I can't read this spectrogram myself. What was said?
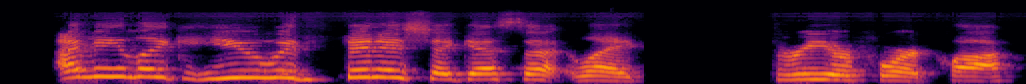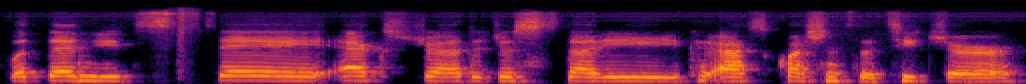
I mean, like you would finish, I guess, at like three or four o'clock, but then you'd stay extra to just study. You could ask questions to the teacher.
